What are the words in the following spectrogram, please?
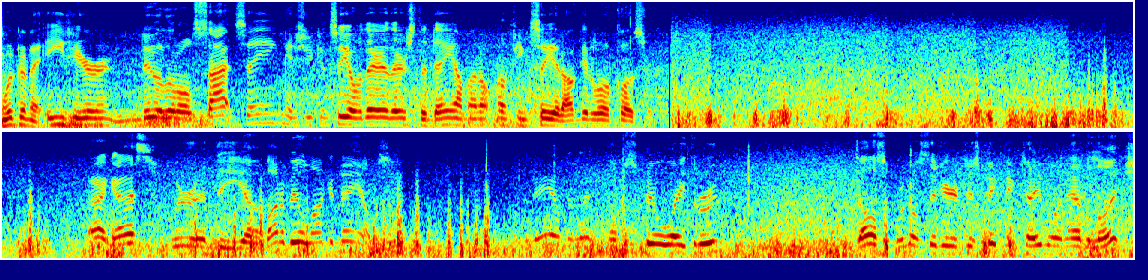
We're going to eat here and do a little sightseeing. As you can see over there, there's the dam. I don't know if you can see it. I'll get a little closer. Alright guys, we're at the uh, Bonneville Lock and Dams. The dam that let them spillway through. It's awesome. We're going to sit here at this picnic table and have a lunch.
